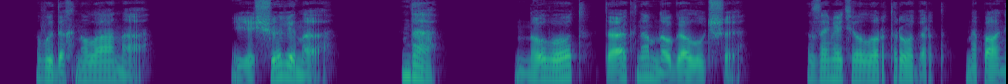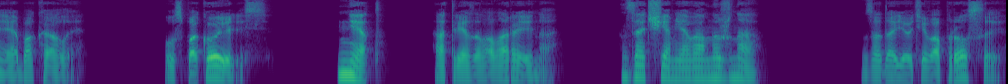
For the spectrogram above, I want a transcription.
– выдохнула она. «Еще вина?» «Да». «Ну вот, так намного лучше», – заметил лорд Роберт наполняя бокалы. «Успокоились?» «Нет», — отрезала Лорейна. «Зачем я вам нужна?» «Задаете вопросы?»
